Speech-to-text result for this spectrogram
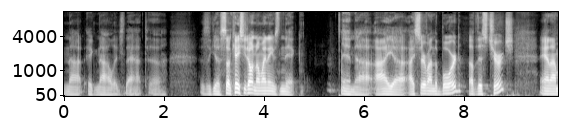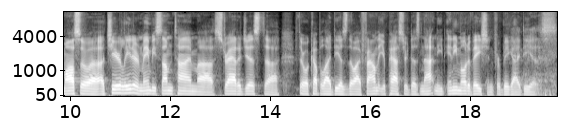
not acknowledge that uh, as a gift. So, in case you don't know, my name is Nick and uh, I uh, I serve on the board of this church, and I'm also a, a cheerleader and maybe sometime uh, strategist. Uh, throw a couple ideas, though. I found that your pastor does not need any motivation for big ideas.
